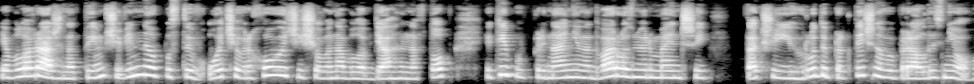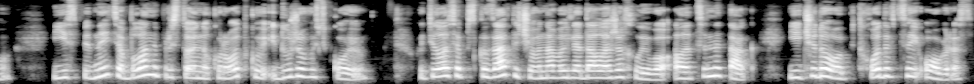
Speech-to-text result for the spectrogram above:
Я була вражена тим, що він не опустив очі, враховуючи, що вона була вдягнена в топ, який був принаймні на два розміри менший, так що її груди практично випирали з нього. Її спідниця була непристойно короткою і дуже вузькою. Хотілося б сказати, що вона виглядала жахливо, але це не так. Їй чудово підходив цей образ,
